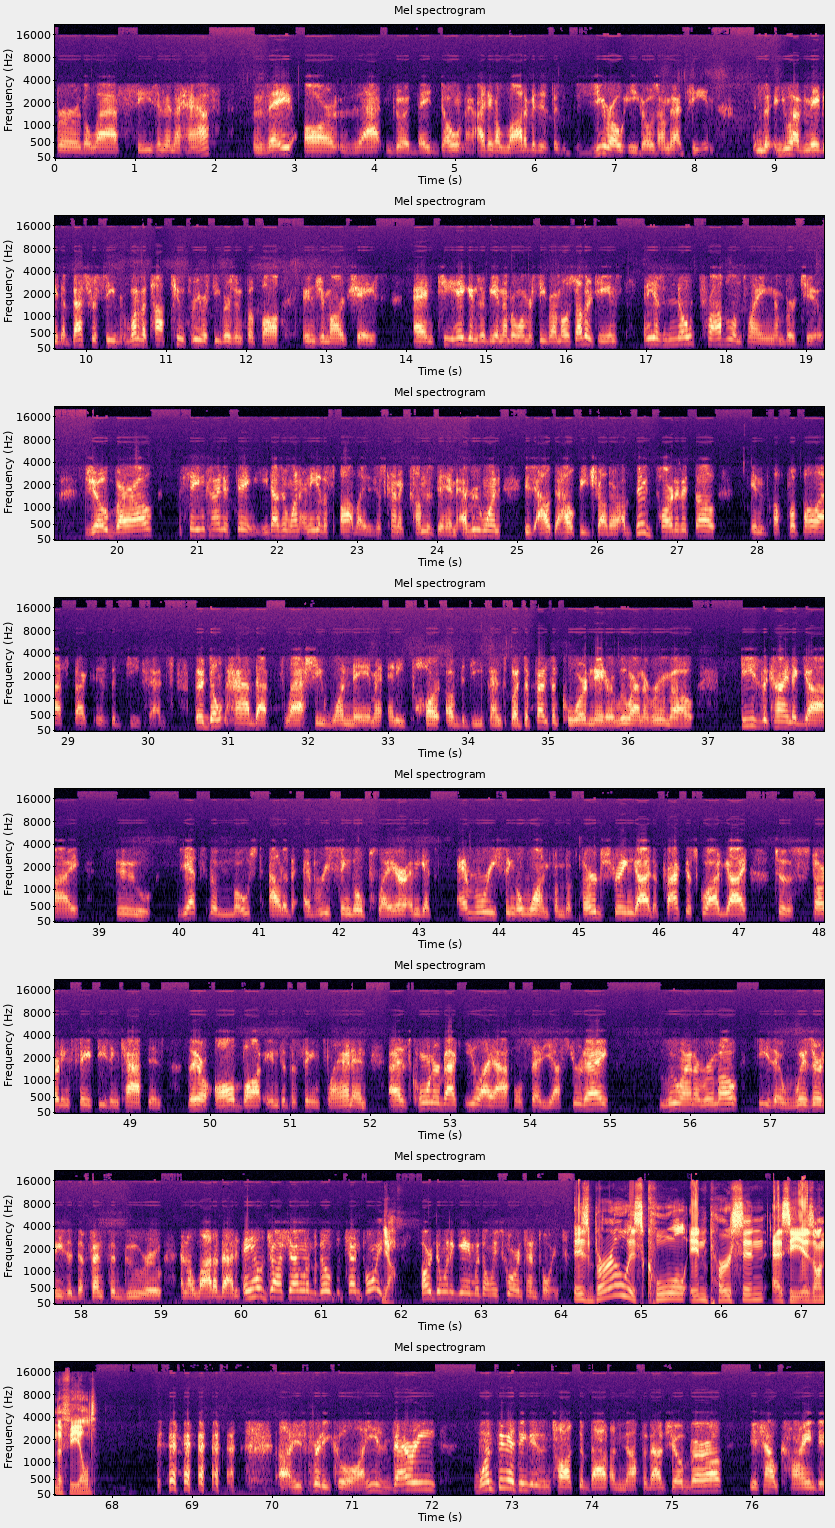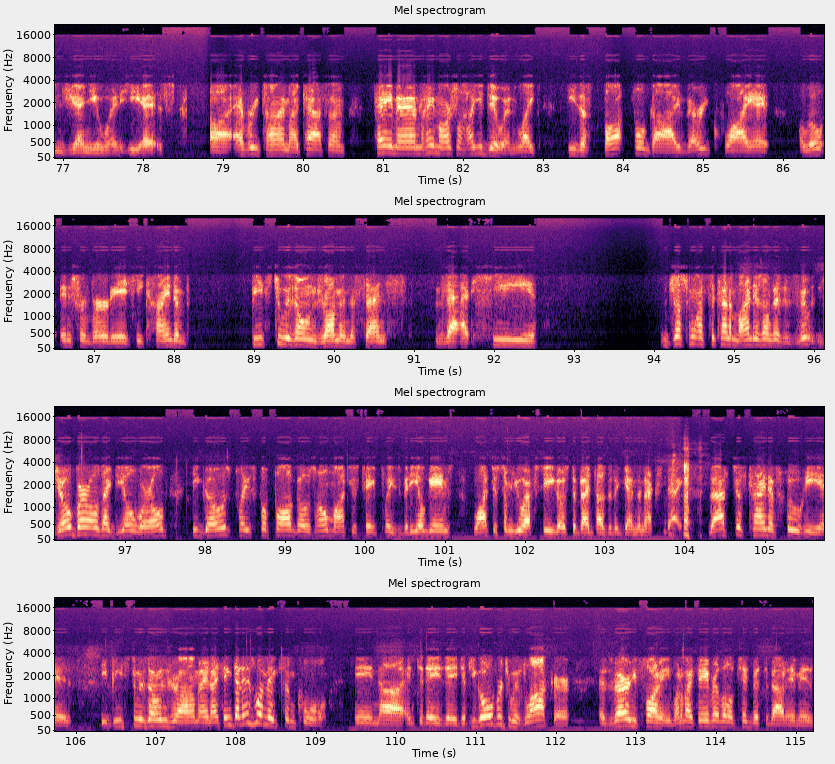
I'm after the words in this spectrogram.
for the last season and a half they are that good. They don't. I think a lot of it is the zero egos on that team. The, you have maybe the best receiver, one of the top two, three receivers in football in Ja'Marr Chase, and Tee Higgins would be a number one receiver on most other teams, and he has no problem playing number two. Joe Burrow, same kind of thing. He doesn't want any of the spotlight. It just kind of comes to him. Everyone is out to help each other. A big part of it, though, in a football aspect is the defense. They don't have that flashy one name at any part of the defense, but defensive coordinator Lou Anarumo, he's the kind of guy who gets the most out of every single player and gets every single one from the third string guy, the practice squad guy, to the starting safeties and captains. They are all bought into the same plan. And as cornerback Eli Apple said yesterday, Lou Anarumo, He's a wizard. He's a defensive guru, and a lot of that. They held Josh Allen and the Bills to ten points. Yeah. Hard to win a game with only scoring ten points. Is Burrow as cool in person as he is on the field? uh, he's pretty cool. He's very. One thing I think isn't talked about enough about Joe Burrow is how kind and genuine he is. Uh, every time I pass him, hey man, hey Marshall, how you doing? Like he's a thoughtful guy, very quiet a little introverted. He kind of beats to his own drum in the sense that he just wants to kind of mind his own business. Joe Burrow's ideal world, he goes, plays football, goes home, watches tape, plays video games, watches some UFC, goes to bed, does it again the next day. That's just kind of who he is. He beats to his own drum, and I think that is what makes him cool in uh, in today's age. If you go over to his locker, it's very funny. One of my favorite little tidbits about him is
